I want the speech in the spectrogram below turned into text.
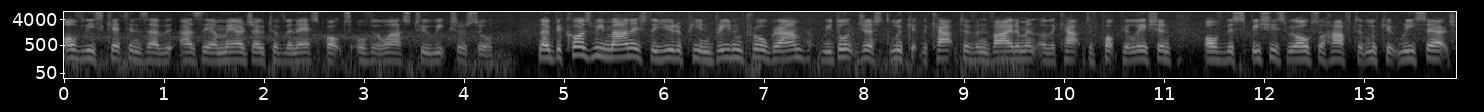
of these kittens as they emerge out of the nest box over the last two weeks or so. Now because we manage the European breeding programme, we don't just look at the captive environment or the captive population of this species, we also have to look at research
